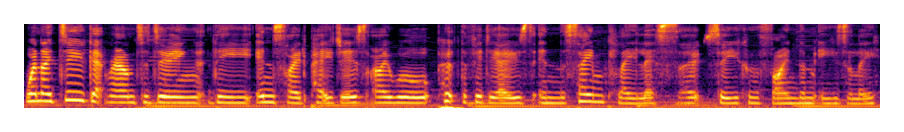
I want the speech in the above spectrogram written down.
when I do get round to doing the inside pages I will put the videos in the same playlist so, so you can find them easily.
